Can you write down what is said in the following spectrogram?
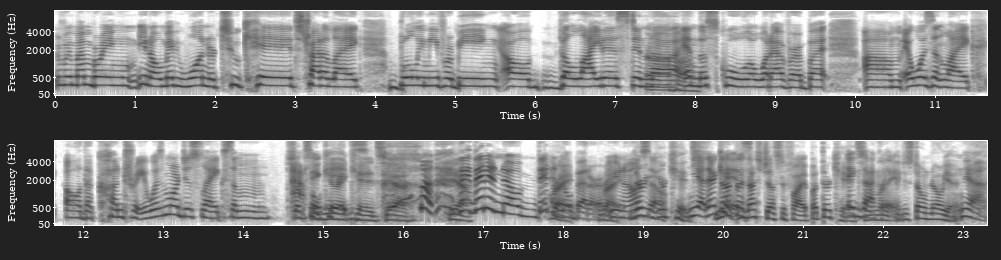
remembering, you know, maybe one or two kids try to like bully me for being oh the lightest in the Uh-huh. in the school or whatever. But um, it wasn't like oh the country. It was more just like some. Some asshole ignorant kids. kids, yeah. yeah. They, they didn't know they didn't know better, right. you know. They're so, your kids. Yeah, they're not kids. That, not to justify it, but they're kids. Exactly. like, they just don't know yet. Yeah.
